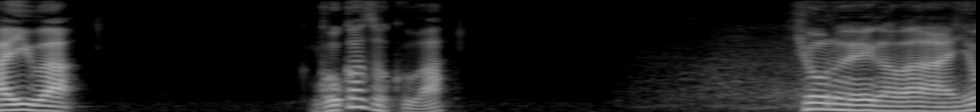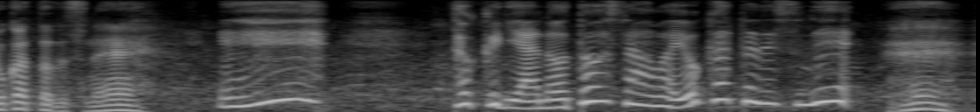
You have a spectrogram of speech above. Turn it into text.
会話。ご家族は？今日の映画は良かったですね。ええ。特にあのお父さんは良かったですね。ええ。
